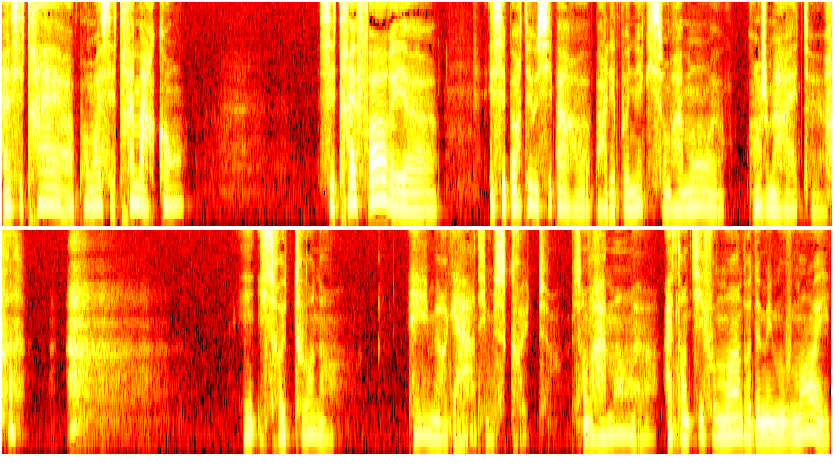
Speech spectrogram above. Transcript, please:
Ah, c'est très, euh, pour moi, c'est très marquant. C'est très fort et, euh, et c'est porté aussi par, euh, par les poneys qui sont vraiment, quand je m'arrête, ils, se retournent et ils me regardent, ils me scrutent. Ils sont vraiment euh, attentifs au moindre de mes mouvements et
